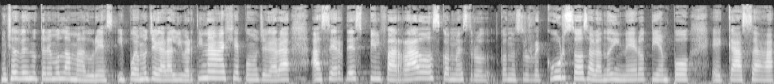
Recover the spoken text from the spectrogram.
muchas veces no tenemos la madurez y podemos llegar al libertinaje, podemos llegar a, ser despilfarrados con, nuestro, con nuestros recursos, hablando de dinero, tiempo, eh, casa,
